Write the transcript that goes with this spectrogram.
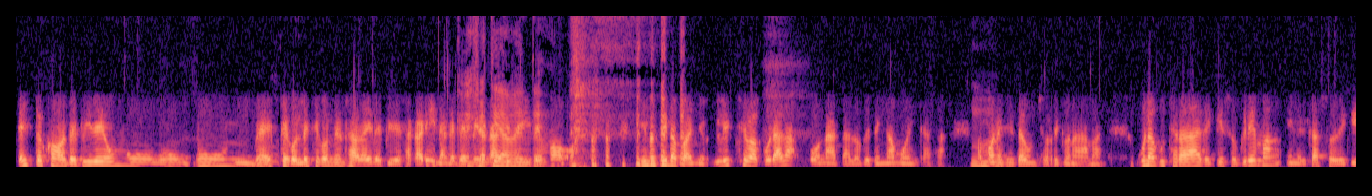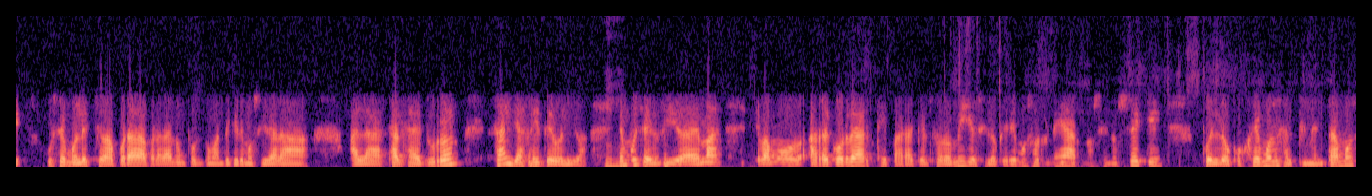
Esto es cuando te pide un, un, un- este con leche condensada y le pides sacarina, que te miran así y te dicen, "Mo", que no tiene apaño. Leche evaporada o nata, lo que tengamos en casa. Vamos a Mm. necesitar un chorrico nada más. Una cucharada de queso crema, en el caso de que usemos leche evaporada para darle un poquito más de cremosidad a la, a la salsa de turrón, sal y aceite de oliva. Es muy sencillo, además, vamos a recordar que para que el solomillo, si lo queremos hornear, no se nos seque, pues lo cogemos, lo salpimentamos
